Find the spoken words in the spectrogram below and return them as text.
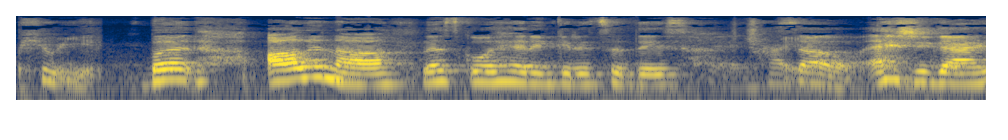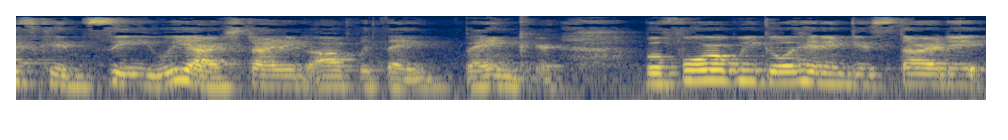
Period. But all in all, let's go ahead and get into this so as you guys can see, we are starting off with a banker. Before we go ahead and get started,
